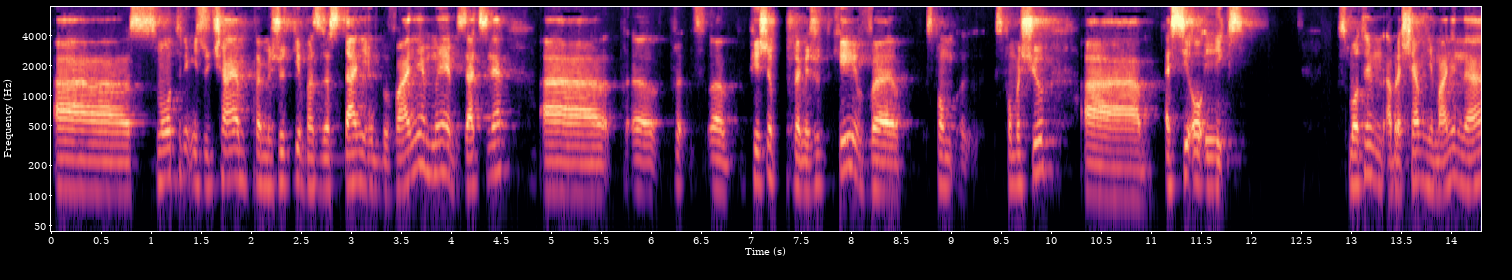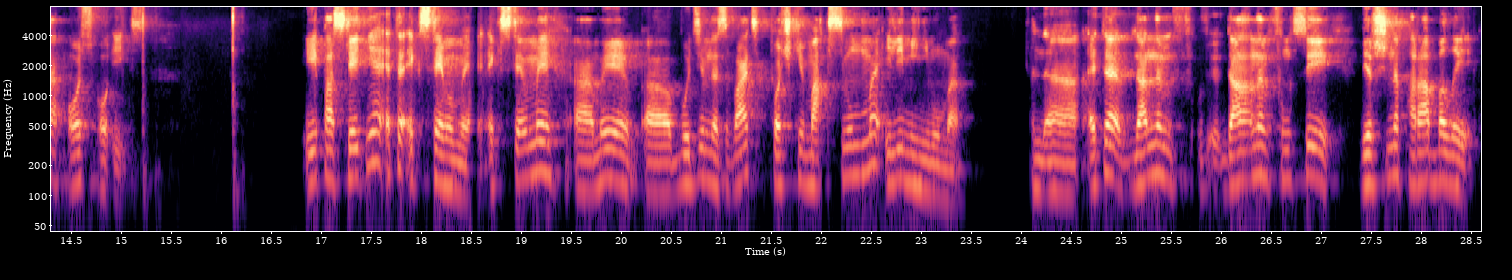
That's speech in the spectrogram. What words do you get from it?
а, смотрим, изучаем промежутки возрастания и убывания, мы обязательно а, пишем промежутки в, с помощью оси OX. Смотрим, обращаем внимание на ось OX. И последнее – это экстремумы. Экстремумы а, мы а, будем называть точки максимума или минимума. Это в данном, в данном функции вершина параболы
